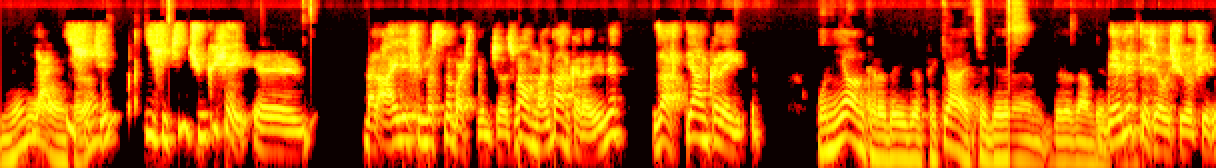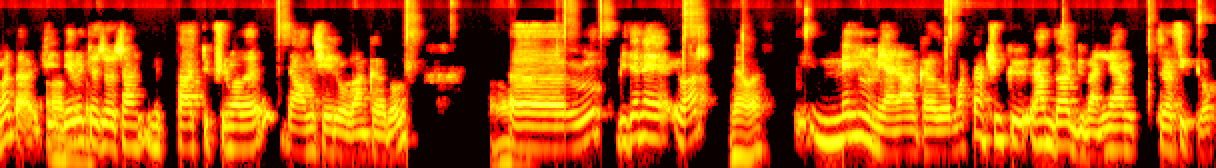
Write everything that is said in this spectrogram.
Ne ya Yani Ankara? iş için, iş için çünkü şey e, ben aile firmasında başladım çalışmaya. Onlar da Ankara'daydı. Zart diye Ankara'ya gittim. O niye Ankara'daydı peki? Ha, şey, Dereden, Dereden. Devletle çalışıyor firma da. Anladım. Devletle çalışan müteahhitlik firmaları devamlı şeyde olur Ankara'da olur. Tamam. Ee, bir de ne var? Ne var? Memnunum yani Ankara'da olmaktan. Çünkü hem daha güvenli hem trafik yok.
